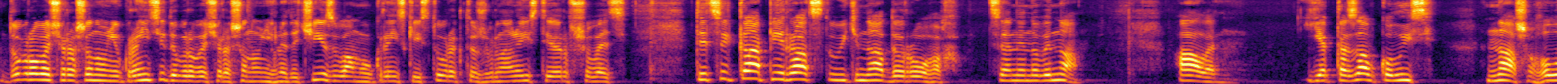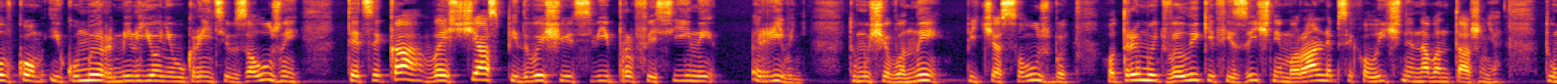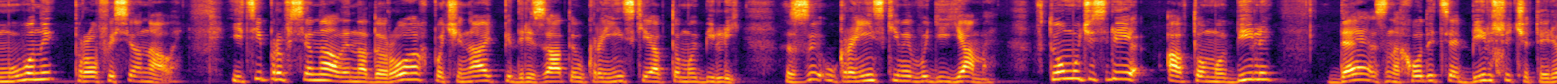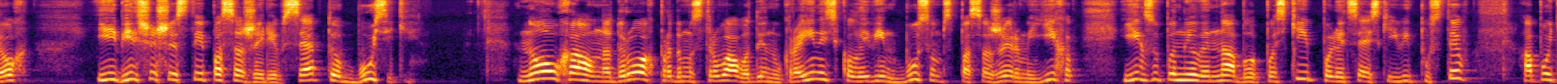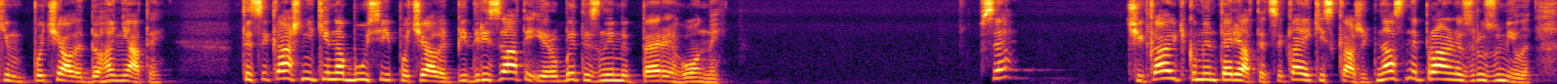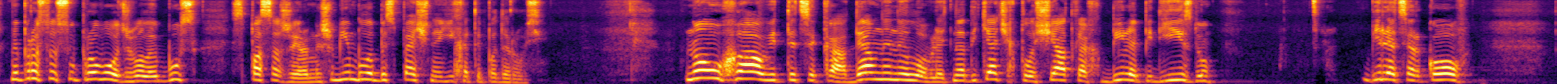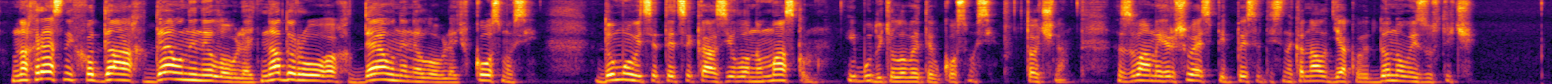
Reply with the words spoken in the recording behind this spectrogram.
Доброго вечора, шановні українці. Доброго вечора, шановні глядачі. З вами український історик та журналіст Ігор Шевець. ТЦК піратствують на дорогах. Це не новина. Але, як казав колись наш головком і кумир мільйонів українців залужний, ТЦК весь час підвищують свій професійний рівень, тому що вони під час служби отримують велике фізичне, моральне, психологічне навантаження, тому вони професіонали. І ці професіонали на дорогах починають підрізати українські автомобілі з українськими водіями, в тому числі автомобілі, де знаходиться більше чотирьох і більше шести пасажирів, себто бусики. Ноу-хау на дорогах продемонстрував один українець, коли він бусом з пасажирами їхав. Їх зупинили на блокпості, поліцейський відпустив, а потім почали доганяти ТЦКшники на бусі, почали підрізати і робити з ними перегони. Все. Чекають коментаря ТЦК, які скажуть, нас неправильно зрозуміли. Ми просто супроводжували бус з пасажирами, щоб їм було безпечно їхати по дорозі. Ноу-хау від ТЦК, де вони не ловлять? На дитячих площадках, біля під'їзду, біля церков, на хресних ходах, де вони не ловлять, на дорогах, де вони не ловлять, в космосі. Домовиться ТЦК з Ілоном Маском і будуть ловити в космосі. Точно. З вами Ігор Швець. Підписуйтесь на канал. Дякую. До нової зустрічі.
